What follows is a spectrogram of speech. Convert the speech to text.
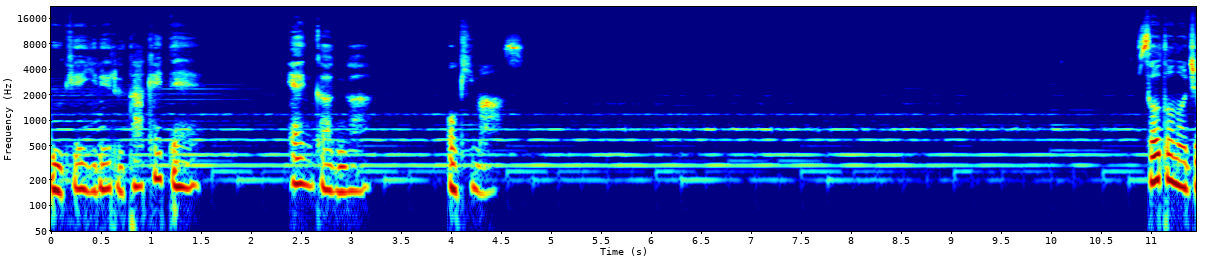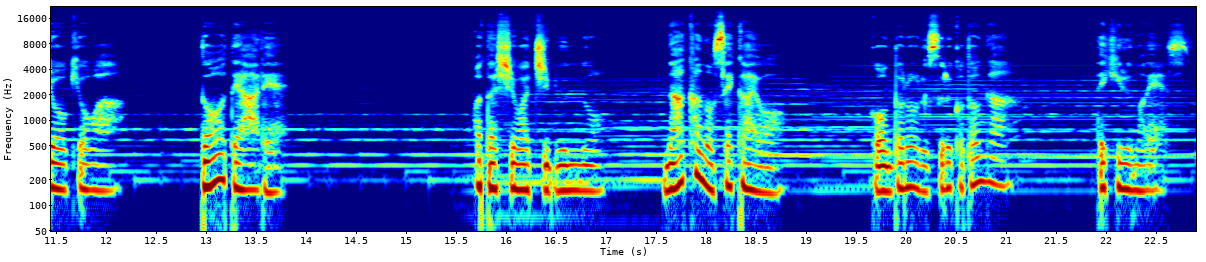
受け入れるだけで変化が起きます。外の状況はどうであれ、私は自分の中の世界をコントロールすることができるのです。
